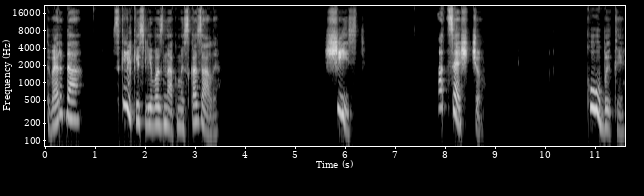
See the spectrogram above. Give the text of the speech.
тверда. Скільки слів ознак ми сказали? Шість. А це що? Кубики.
